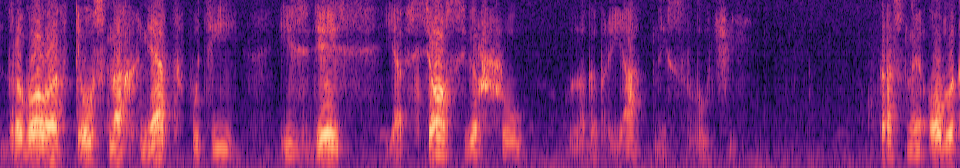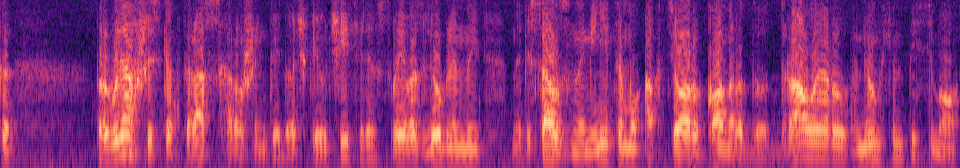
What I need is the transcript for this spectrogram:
«Другого в Тюснах нет в пути, и здесь я все свершу, благоприятный случай. Красное облако, прогулявшись как-то раз с хорошенькой дочкой учителя, своей возлюбленной, написал знаменитому актеру Конраду Драуэру в Мюнхен письмо,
